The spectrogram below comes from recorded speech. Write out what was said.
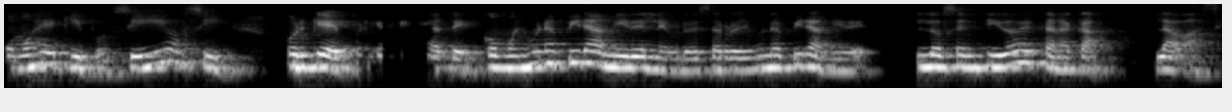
Somos equipo, sí o sí. ¿Por qué? Porque fíjate, como es una pirámide, el neurodesarrollo es una pirámide, los sentidos están acá, la base.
